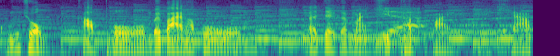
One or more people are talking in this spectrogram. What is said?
คุณผู้ชมครับผมบ๊ายบายครับผม แล้วเจอกันใหม่คลิปถัดไปนะ ครับ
